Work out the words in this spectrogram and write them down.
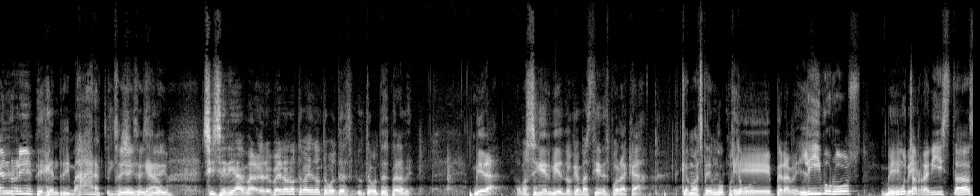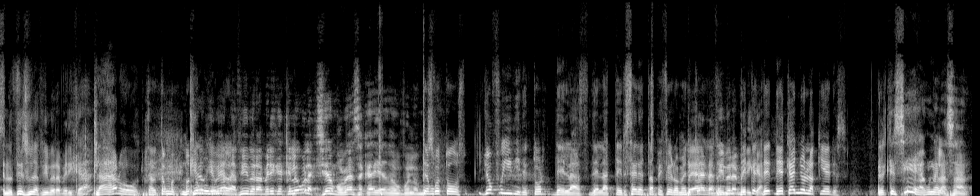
Henry. De, Henry Martin. Sí, sí, sí, sí. Sí, sería. Bueno, no te vayas, no te voltees, no te voltees, espérame. Mira, vamos a seguir viendo. ¿Qué más tienes por acá? ¿Qué más tengo? Pues tengo Eh, espérame. libros, Ve- muchas ve. revistas. ¿No tienes una fibra americana? Claro, tengo, Quiero que vean la fibra América, que luego la quisieron volver a sacar y ya no fue lo mismo. Tengo todos. Yo fui director de, las, de la tercera etapa de Fibra América. Vean la Fibra ¿De- América. ¿De, de, de qué año la quieres? El que sea, un al azar.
